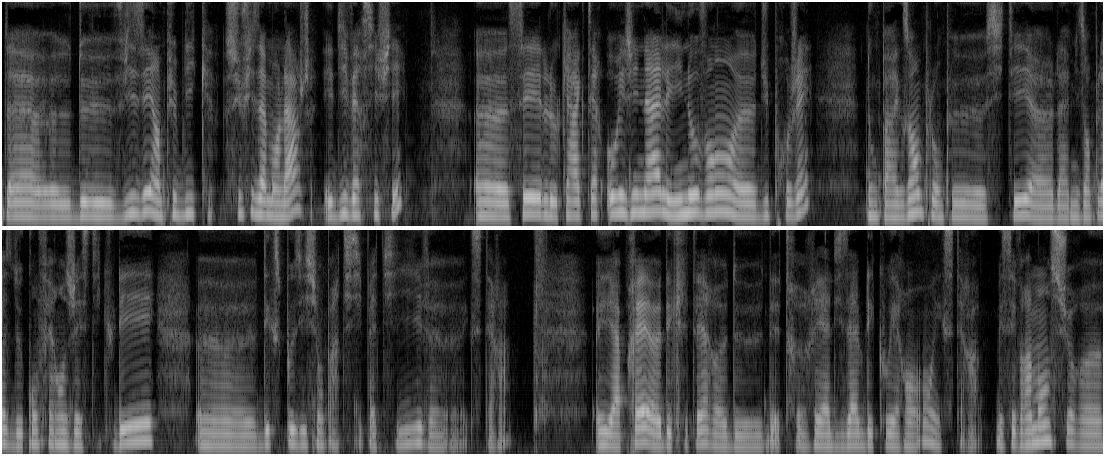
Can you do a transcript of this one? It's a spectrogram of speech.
de, viser un public suffisamment large et diversifié. Euh, c'est le caractère original et innovant du projet. Donc, par exemple, on peut citer la mise en place de conférences gesticulées, d'expositions participatives, etc. Et après, euh, des critères euh, de- d'être réalisable et cohérent, etc. Mais c'est vraiment sur euh,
